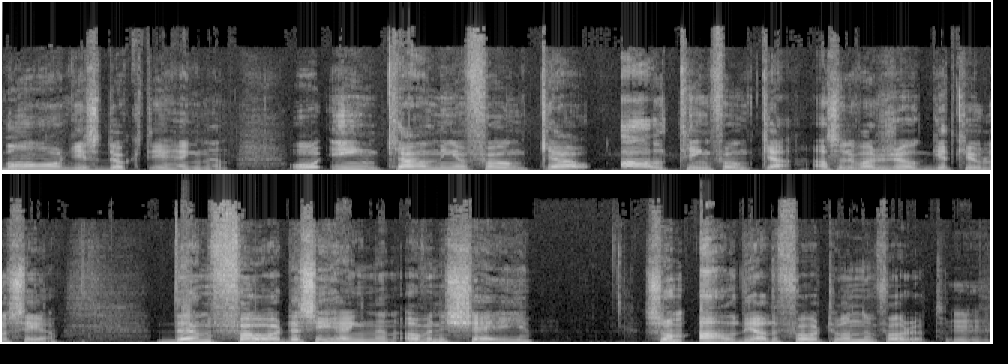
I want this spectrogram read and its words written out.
magiskt duktig i hängnen. Och inkallningen funkar och allting funkar. Alltså det var ruggigt kul att se. Den fördes i hängnen av en tjej som aldrig hade fört hunden förut. Mm.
